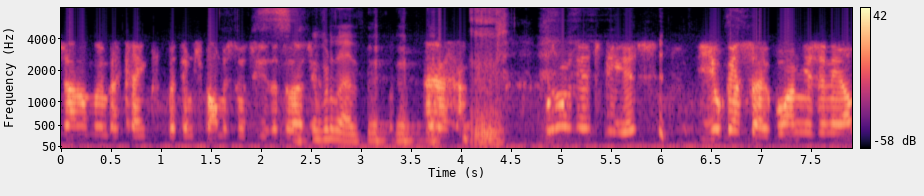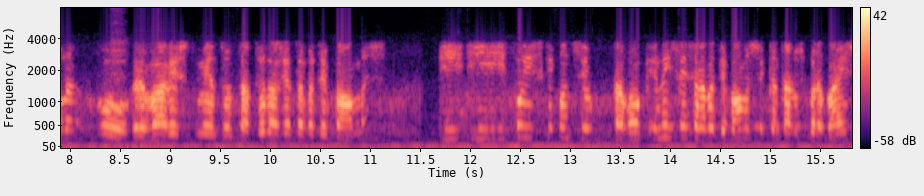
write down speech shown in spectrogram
Já não me lembro a quem, porque batemos palmas todos os dias a toda a É gente. verdade. Por um desses dias, e eu pensei, vou à minha janela, vou gravar este momento onde está toda a gente a bater palmas, e, e foi isso que aconteceu. Estavam, eu nem sei se era bater palmas, se cantar os parabéns,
